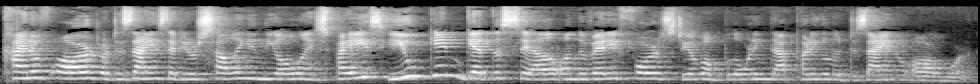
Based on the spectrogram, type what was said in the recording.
kind of art or designs that you're selling in the online space, you can get the sale on the very first day of uploading that particular design or artwork.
